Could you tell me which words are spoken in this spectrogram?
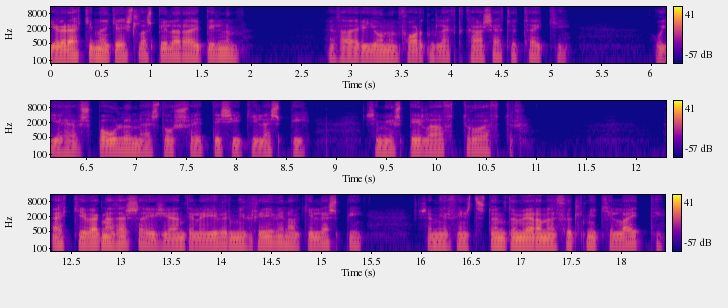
Ég er ekki með geyslaspilara í bílnum en það er í honum fornlegt kassettutæki og ég hef spólu með stórsveiti síki lesbi sem ég spila aftur og eftir. Ekki vegna þess að ég sé endilega yfir mig hrifin af Gillespie sem mér finnst stundum vera með fullmikið læti,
